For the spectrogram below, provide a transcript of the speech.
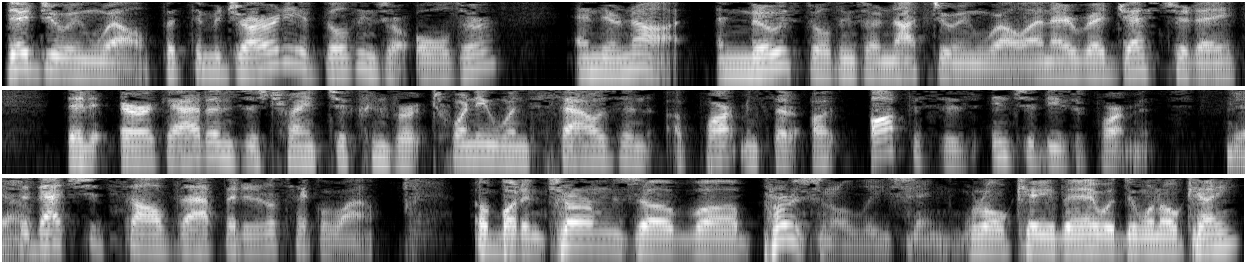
they're doing well. But the majority of buildings are older and they're not. And those buildings are not doing well. And I read yesterday that Eric Adams is trying to convert 21,000 apartments that are offices into these apartments. Yeah. So that should solve that, but it'll take a while. Uh, but in terms of uh, personal leasing, we're okay there. We're doing okay.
